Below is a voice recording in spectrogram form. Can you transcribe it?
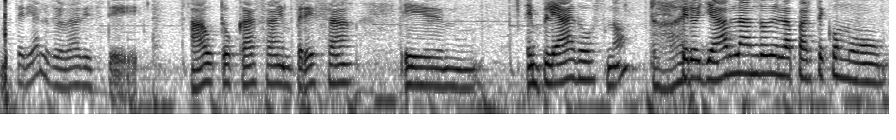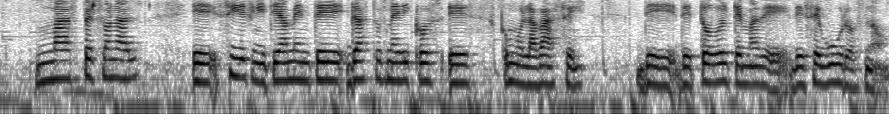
materiales, ¿verdad? Este, auto, casa, empresa, eh, empleados, ¿no? Pero ya hablando de la parte como más personal, eh, sí, definitivamente gastos médicos es como la base de, todo el tema de, seguros, ¿no?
